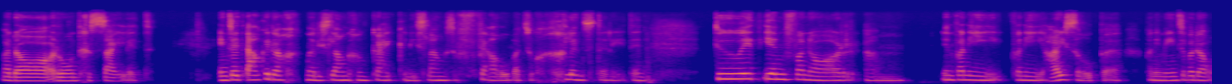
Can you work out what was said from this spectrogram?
wat daar rond geseil het. En sy het elke dag na die slang gaan kyk en die slang se vel wat so geglinster het en toe het een van haar um een van die van die huishulpe van die mense wat daar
